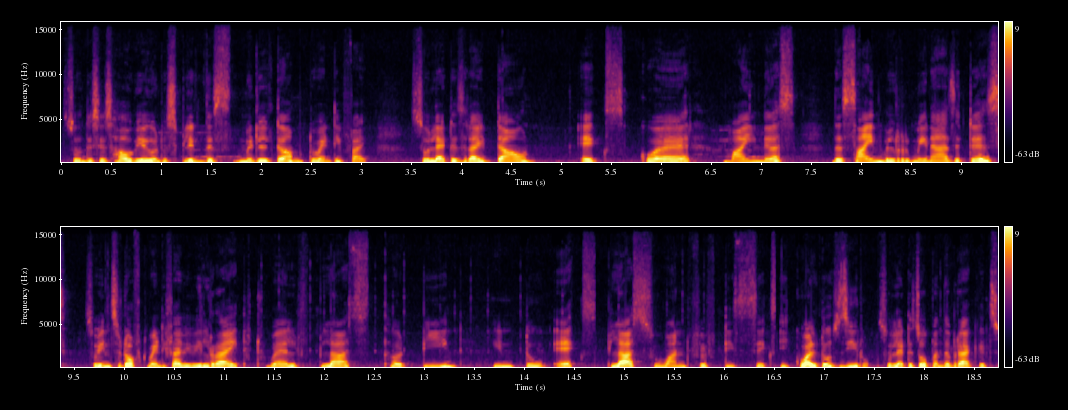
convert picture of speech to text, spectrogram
so this is how we are going to split this middle term 25 so let us write down x square minus the sign will remain as it is. So instead of 25 we will write 12 plus 13 into x plus 156 equal to 0 so let us open the brackets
